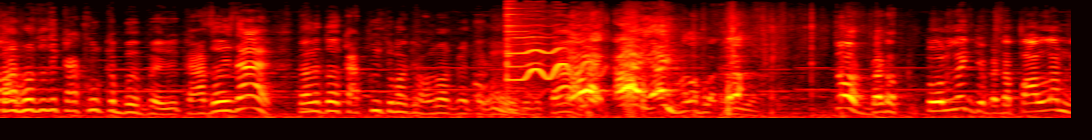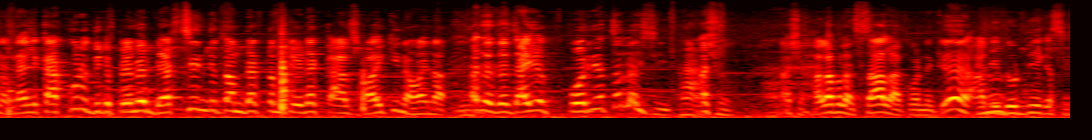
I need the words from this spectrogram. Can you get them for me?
তারপর যদি কাকুর কা- কাজ হয়ে যায় তাহলে তো কাকুই তোমাকে ভালোবাসবে তোর বেটা তোর লেগে বেটা পারলাম না। নাহলে কাকুরে দুটো প্রেমের ভ্যাকসিন দিতাম দেখতাম যে এটা কাজ হয় কি না হয় না। আচ্ছা আচ্ছা, যাই হোক পরিয়া তো রয়েছি আসো আসো হালা ফালা অনেক হ্যাঁ, আগে দৌড় দিয়ে গেছে।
